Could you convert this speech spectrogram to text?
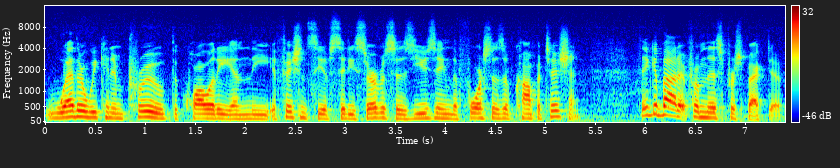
whether we can improve the quality and the efficiency of city services using the forces of competition. Think about it from this perspective.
